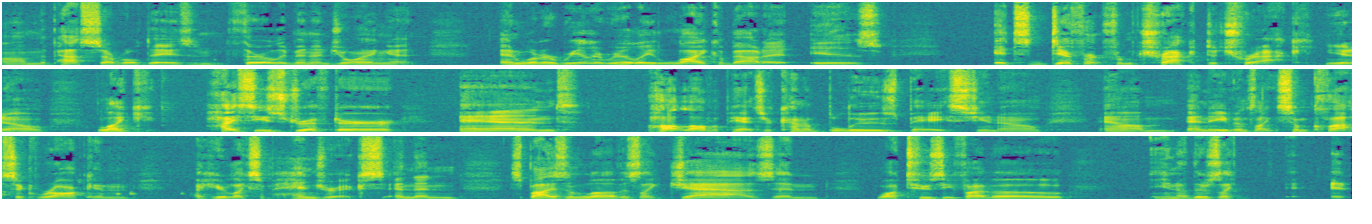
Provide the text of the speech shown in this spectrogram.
um, the past several days and thoroughly been enjoying it. And what I really, really like about it is it's different from track to track, you know, like High Seas Drifter and Hot Lava Pants are kind of blues based, you know, um, and even like some classic rock, and I hear like some Hendrix, and then Spies in Love is like jazz, and Watusi Five O, you know, there's like it,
